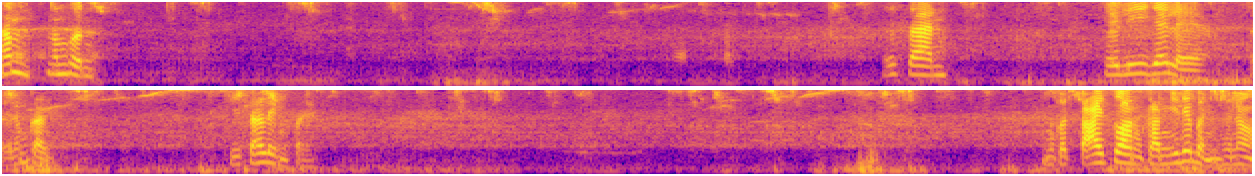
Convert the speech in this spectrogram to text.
ธรรมน้ำเพิ่นยายซาน ยายลียายแหล่ไปน้ำกันขี่ซาเล่งไปมันก็ตายซ้อนกันยี่ได้บันพี่น้อง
